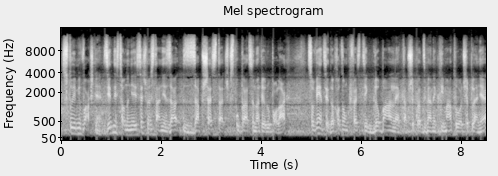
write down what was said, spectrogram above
z którymi właśnie z jednej strony nie jesteśmy w stanie za, zaprzestać współpracy na wielu polach. Co więcej, dochodzą kwestie globalne, jak na przykład zmiany klimatu, ocieplenie,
